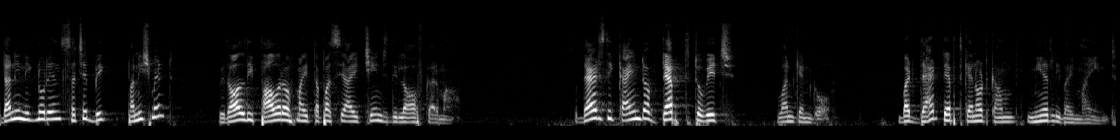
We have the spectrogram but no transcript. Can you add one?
done in ignorance, such a big punishment? With all the power of my tapasya, I change the law of karma. So that's the kind of depth to which one can go. But that depth cannot come merely by mind.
